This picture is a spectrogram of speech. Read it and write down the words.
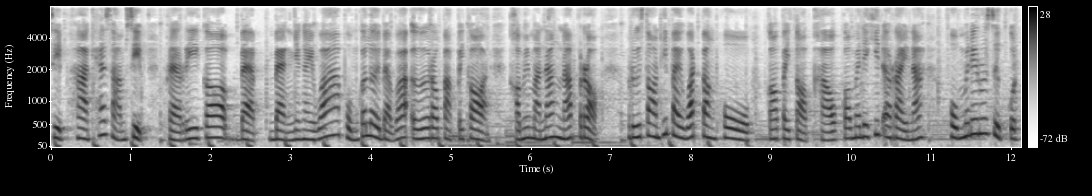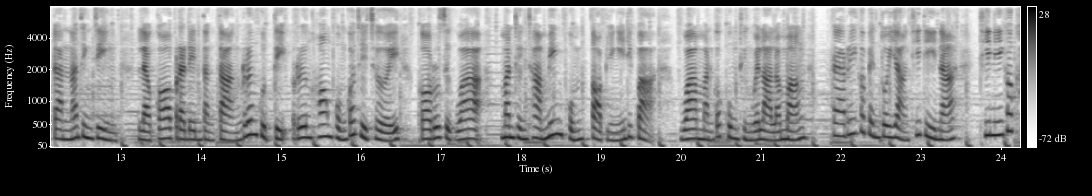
70 หากแค่ 30 แพรรี่ก็แบบแบ่งยังไงว่า ผมก็เลยแบบว่าเออเราปักไปก่อน เขาไม่มานั่งนับหรอกหรือตอนที่ไปวัดบางโพ ก็ไปตอบเขาก็ไม่ได้คิดอะไรนะ ผมไม่ได้รู้สึกกดดันนะจริง ๆ แล้วก็ประเด็นต่างๆ เรื่องกุฏิเรื่องห้องผมก็เฉยๆ ก็รู้สึกว่ามันถึงทามมิ่งผมตอบอย่างนี้ดีกว่า ว่ามันก็คงถึงเวลาแล้วมั้งแพรรี่ก็เป็นตัวอย่างที่ดีนะ ทีนี้ก็ข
